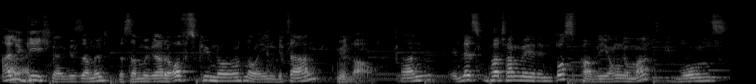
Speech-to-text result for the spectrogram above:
Alle Alright. Gegner gesammelt. Das haben wir gerade offscreen noch, noch eben getan. genau. Dann im letzten Part haben wir den Boss-Pavillon gemacht, wo uns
